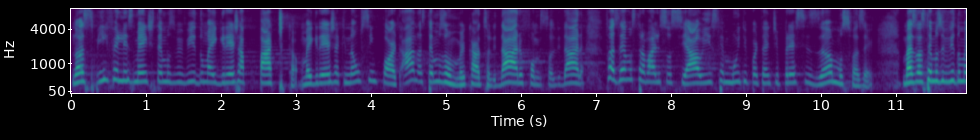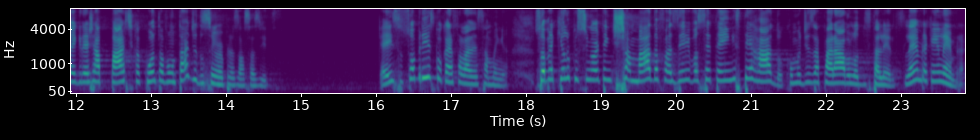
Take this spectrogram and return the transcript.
Nós, infelizmente, temos vivido uma igreja apática, uma igreja que não se importa. Ah, nós temos um mercado solidário, fome solidária, fazemos trabalho social, e isso é muito importante e precisamos fazer. Mas nós temos vivido uma igreja apática quanto à vontade do Senhor para as nossas vidas. É isso, sobre isso que eu quero falar nessa manhã. Sobre aquilo que o Senhor tem te chamado a fazer e você tem enterrado, como diz a parábola dos talentos. Lembra? Quem lembra?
